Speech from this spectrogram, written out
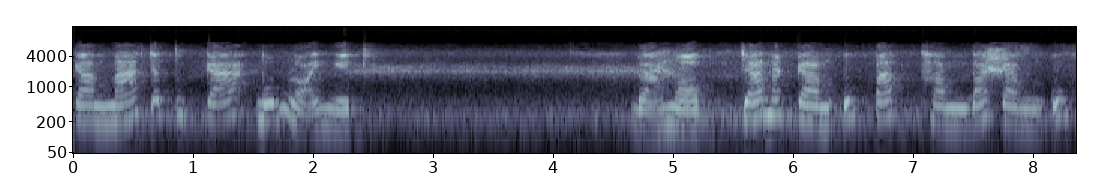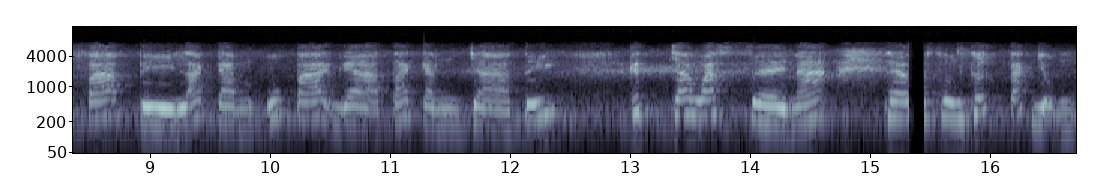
cam má chất túc cá, bốn loại nghiệp đoạn một, chá nát cam úp bát thầm bá cam úp bá tỳ lá cam úp bá gà tá cành trà tí kích chá quá xề ná. Theo phương thức tác dụng,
